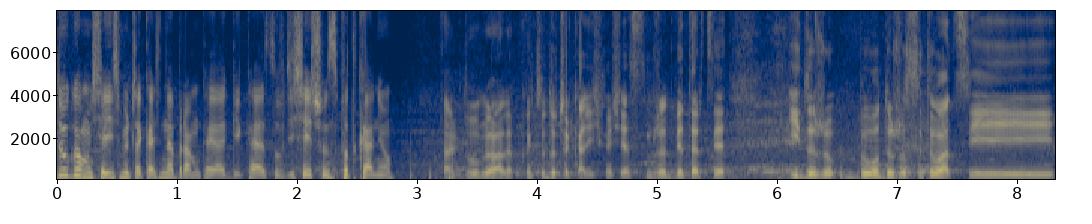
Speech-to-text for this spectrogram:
Długo musieliśmy czekać na bramkę GKS-u w dzisiejszym spotkaniu. Tak, długo, ale w końcu doczekaliśmy się z tym, że dwie tercje i dużo, było dużo sytuacji.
